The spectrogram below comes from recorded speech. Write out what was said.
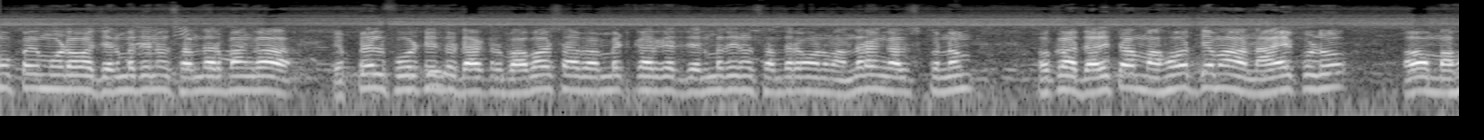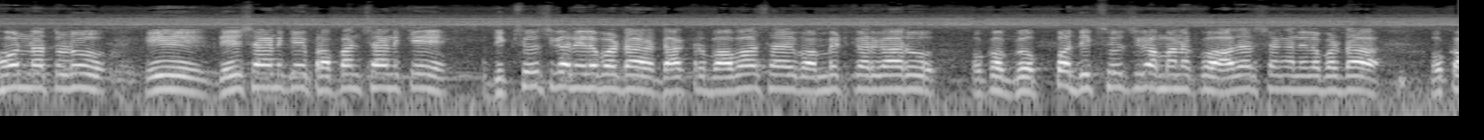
ముప్పై మూడవ జన్మదినం సందర్భంగా April fourteenth doctor Babasaheb Ambedkar గారి జన్మదినం సందర్భంగా మనం అందరం కలుసుకున్నాం. ఒక దళిత మహోద్యమ నాయకుడు మహోన్నతుడు ఈ దేశానికి ప్రపంచానికి దిక్సూచిగా నిలబడ్డ డాక్టర్ బాబాసాహెబ్ అంబేద్కర్ గారు ఒక గొప్ప దిక్సూచిగా మనకు ఆదర్శంగా నిలబడ్డ ఒక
